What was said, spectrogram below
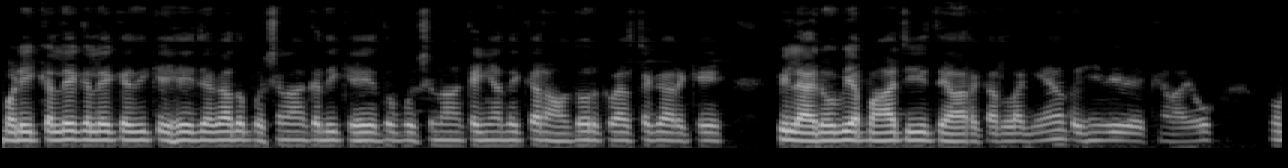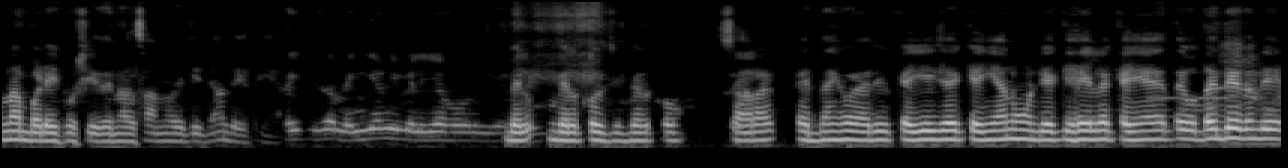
ਬੜੀ ਇਕੱਲੇ ਇਕੱਲੇ ਕਦੀ ਕਿਸੇ ਜਗ੍ਹਾ ਤੋਂ ਪੁੱਛਣਾ ਕਦੀ ਕਿਸੇ ਤੋਂ ਪੁੱਛਣਾ ਕਈਆਂ ਦੇ ਘਰਾਂ ਤੋਂ ਰਿਕੁਐਸਟ ਕਰਕੇ ਵੀ ਲੈ ਜਾਓ ਵੀ ਆਪਾਂ ਆ ਚੀਜ਼ ਤਿਆਰ ਕਰ ਲੱਗੇ ਆ ਤੁਸੀਂ ਵੀ ਵੇਖਣ ਆਇਓ ਉਹਨਾਂ ਬੜੀ ਖੁਸ਼ੀ ਦੇ ਨਾਲ ਸਾਨੂੰ ਇਹ ਚੀਜ਼ਾਂ ਦੇਤੀਆਂ। ਕਈ ਚੀਜ਼ਾਂ ਮਹਿੰਗੀਆਂ ਵੀ ਮਿਲੀਆਂ ਹੋਣਗੀਆਂ। ਬਿਲ ਬਿਲਕੁਲ ਜੀ ਬਿਲਕੁਲ। ਸਾਰਾ ਇਦਾਂ ਹੀ ਹੋਇਆ ਜੀ ਕਈ ਜੇ ਕਈਆਂ ਨੂੰ ਹੁਣ ਜੇ ਕਿਸੇ ਲ ਕਈਆਂ ਤੇ ਉਦਾਂ ਹੀ ਦੇ ਦਿੰਦੇ।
